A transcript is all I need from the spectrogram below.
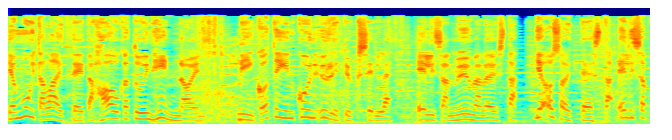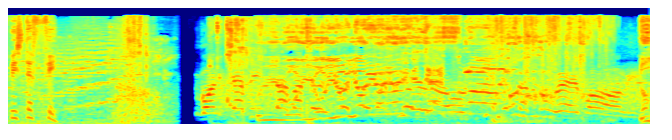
ja muita laitteita haukatuin hinnoin. Niin kotiin kuin yrityksille. Elisan myymälöistä ja osoitteesta elisa.fi. No,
